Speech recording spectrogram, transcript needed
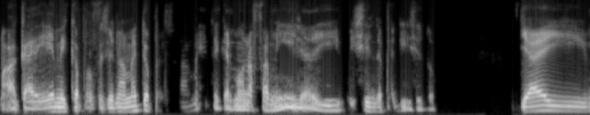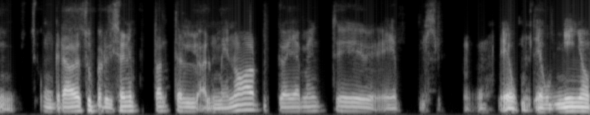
académica, profesionalmente o personalmente, que arme una familia y, y se independice y todo. Ya hay un grado de supervisión importante al, al menor, porque obviamente eh, es, un, un niño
